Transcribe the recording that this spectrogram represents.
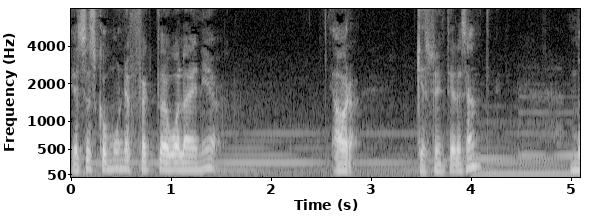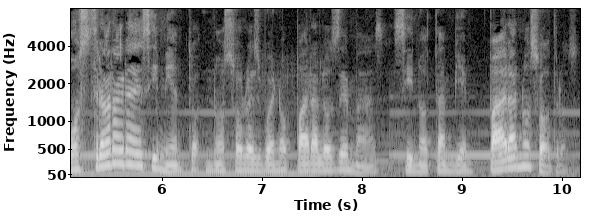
eso es como un efecto de bola de nieve. Ahora, ¿qué es interesante? Mostrar agradecimiento no solo es bueno para los demás, sino también para nosotros,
